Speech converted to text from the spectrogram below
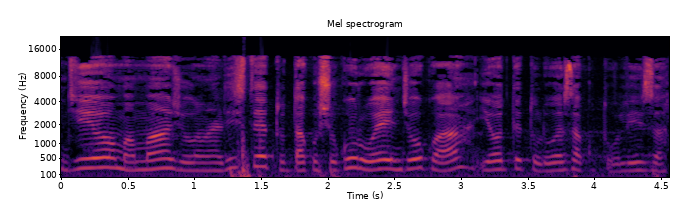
Ndio mama journaliste, tutakushukuru wewe njo kwa yote tuliweza kutuuliza.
